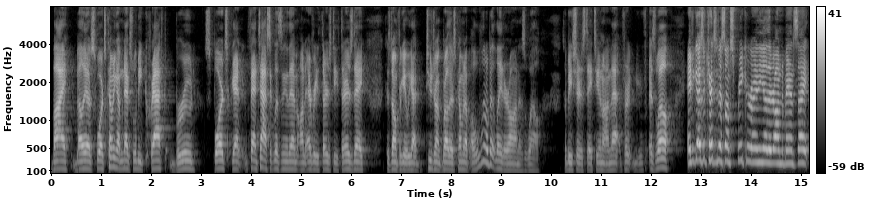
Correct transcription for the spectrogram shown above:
by Belly Up Sports, coming up next will be Craft Brewed Sports. Fantastic listening to them on every Thursday, Thursday. Because don't forget, we got Two Drunk Brothers coming up a little bit later on as well. So be sure to stay tuned on that for as well. if you guys are catching us on Spreaker or any other on-demand site,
